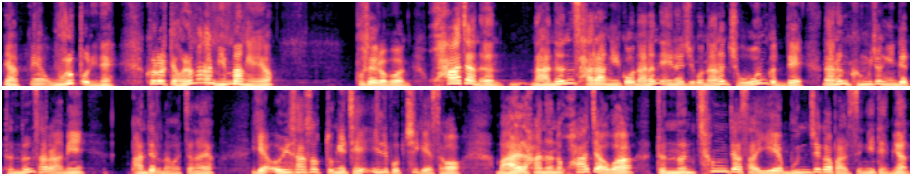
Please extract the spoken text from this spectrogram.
그냥, 그냥 울어버리네. 그럴 때 얼마나 민망해요. 보세요 여러분 화자는 나는 사랑이고 나는 에너지고 나는 좋은 건데 나는 긍정인데 듣는 사람이 반대로 나왔잖아요 이게 의사소통의 제1법칙에서 말하는 화자와 듣는 청자 사이에 문제가 발생이 되면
